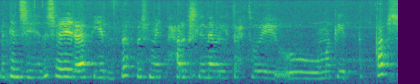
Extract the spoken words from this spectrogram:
ما كنجهدوش عليه العافية بزاف باش ما يتحركش لينا من التحت وما كيتثقبش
